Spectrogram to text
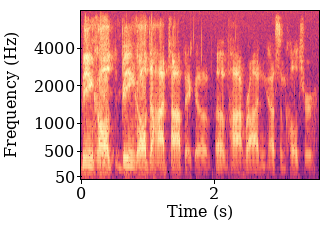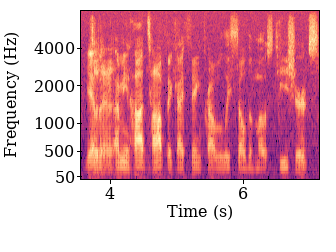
being called being called the hot topic of, of hot rod and custom culture. Yeah, So but then- I mean, Hot Topic, I think probably sell the most T-shirts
